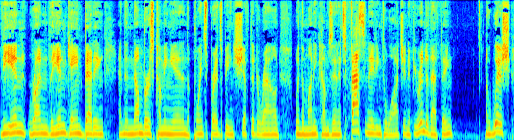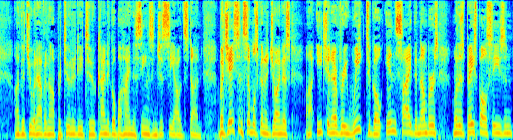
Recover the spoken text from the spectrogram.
the in run the in game betting and the numbers coming in and the point spreads being shifted around when the money comes in it's fascinating to watch and if you're into that thing I wish uh, that you would have an opportunity to kind of go behind the scenes and just see how it's done. But Jason Simbal's going to join us uh, each and every week to go inside the numbers, whether it's baseball season,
